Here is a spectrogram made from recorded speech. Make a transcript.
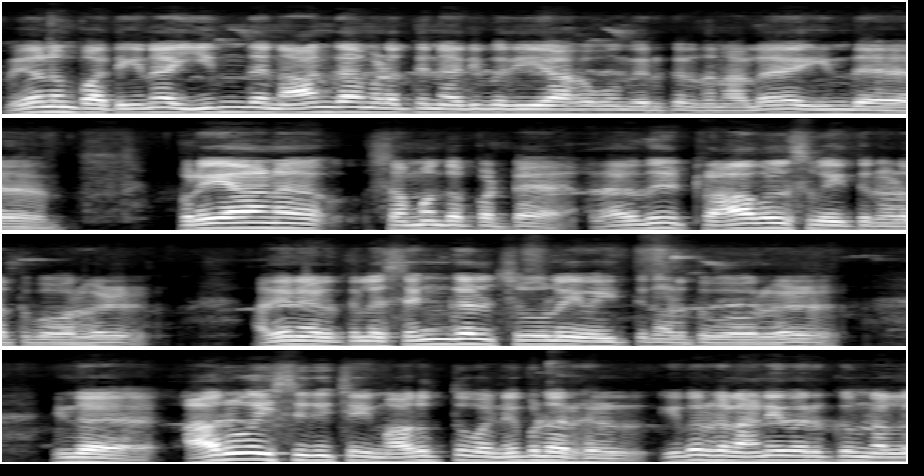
மேலும் பார்த்தீங்கன்னா இந்த நான்காம் இடத்தின் அதிபதியாகவும் இருக்கிறதுனால இந்த பிரயாண சம்பந்தப்பட்ட அதாவது டிராவல்ஸ் வைத்து நடத்துபவர்கள் அதே நேரத்தில் செங்கல் சூளை வைத்து நடத்துபவர்கள் இந்த அறுவை சிகிச்சை மருத்துவ நிபுணர்கள் இவர்கள் அனைவருக்கும் நல்ல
